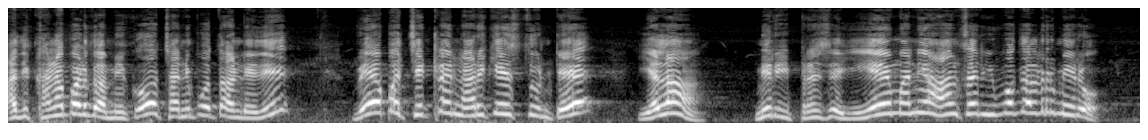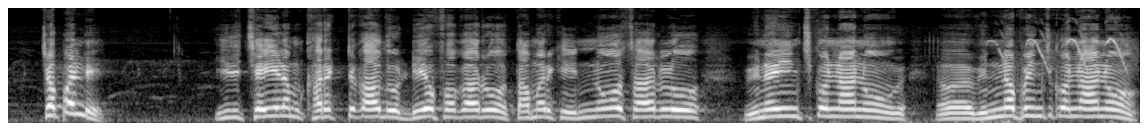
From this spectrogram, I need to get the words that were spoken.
అది కనపడదా మీకు? చనిపోతా ఉండేది. వేప చెట్లను నరికేస్తుంటే ఎలా? మీరు ఈ ప్రశ్న ఏమని ఆన్సర్ ఇవ్వగలరు మీరు? చెప్పండి. ఇది చేయడం కరెక్ట్ కాదు. డిఎఫ్ఓ గారు తమరికి ఎన్నోసార్లు వినయించుకున్నాను విన్నపించుకున్నాను.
